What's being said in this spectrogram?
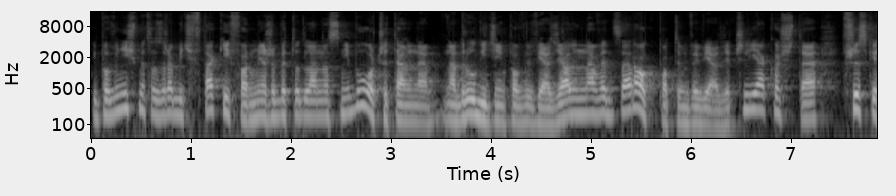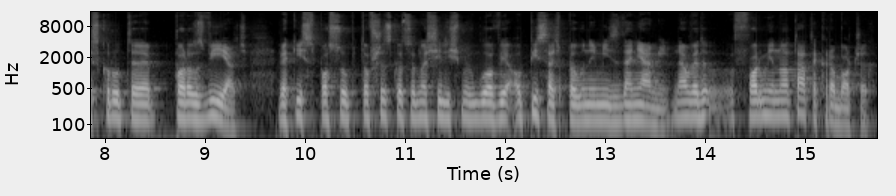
I powinniśmy to zrobić w takiej formie, żeby to dla nas nie było czytelne na drugi dzień po wywiadzie, ale nawet za rok po tym wywiadzie, czyli jakoś te wszystkie skróty porozwijać. W jakiś sposób to wszystko, co nosiliśmy w głowie, opisać pełnymi zdaniami, nawet w formie notatek roboczych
